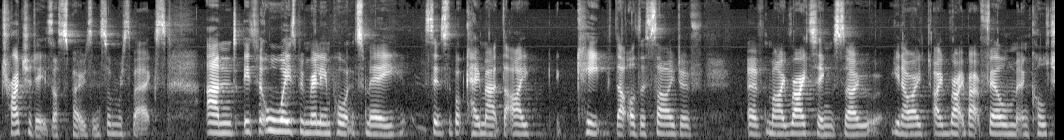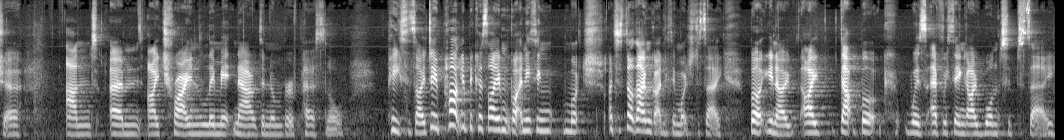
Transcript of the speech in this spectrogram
tragedies, I suppose, in some respects. And it's always been really important to me since the book came out that I keep that other side of of my writing. So, you know, I, I write about film and culture, and um, I try and limit now the number of personal pieces I do, partly because I haven't got anything much, I just not that I haven't got anything much to say, but you know, I that book was everything I wanted to say,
